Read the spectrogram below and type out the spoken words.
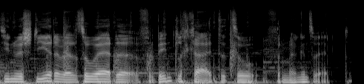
zu investieren, weil so werden Verbindlichkeiten zu Vermögenswert.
